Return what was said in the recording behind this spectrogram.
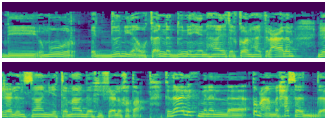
بأمور الدنيا وكأن الدنيا هي نهاية الكون نهاية العالم يجعل الإنسان يتمادى في فعل الخطأ. كذلك من طبعا أما الحسد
